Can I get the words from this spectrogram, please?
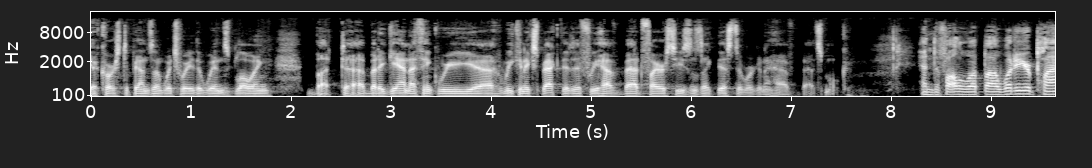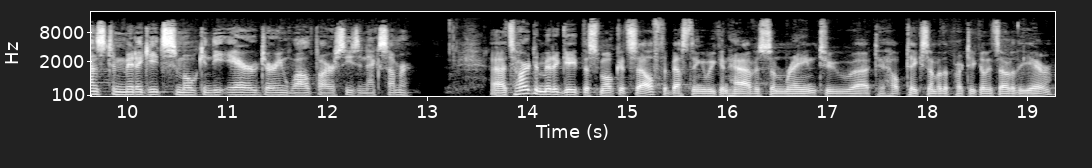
of course depends on which way the wind's blowing. But uh, but again, I think we uh, we can expect that if we have bad fire seasons like this, that we're going to have bad smoke. And to follow up, uh, what are your plans to mitigate smoke in the air during wildfire season next summer? Uh, it's hard to mitigate the smoke itself. The best thing we can have is some rain to uh, to help take some of the particulates out of the air.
